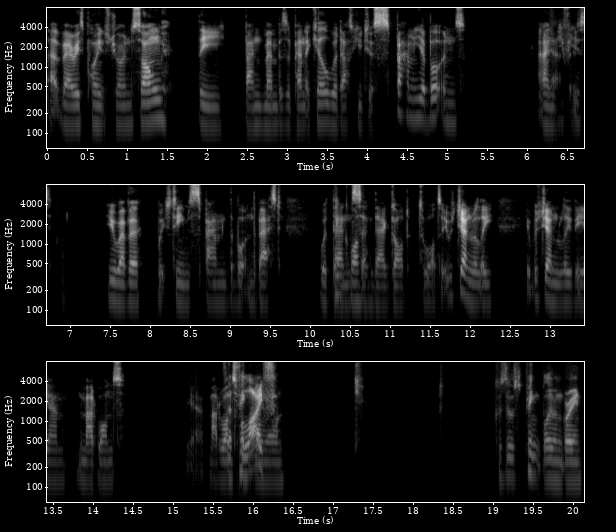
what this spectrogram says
at various points during the song, the band members of Pentakill would ask you to spam your buttons, and yeah, if you, whoever which team spammed the button the best would then send their god towards it. It was generally it was generally the um the mad ones, Yeah, mad ones for life. Because it was pink, blue, and green.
